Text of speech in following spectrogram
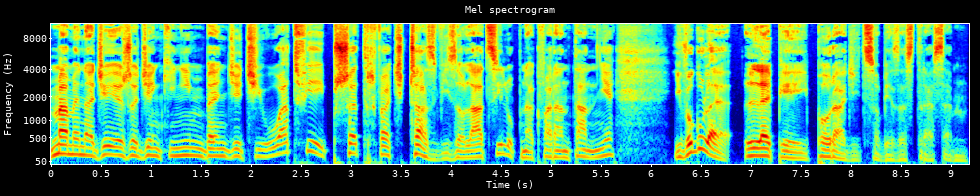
Mamy nadzieję, że dzięki nim będzie Ci łatwiej przetrwać czas w izolacji lub na kwarantannie i w ogóle lepiej poradzić sobie ze stresem.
